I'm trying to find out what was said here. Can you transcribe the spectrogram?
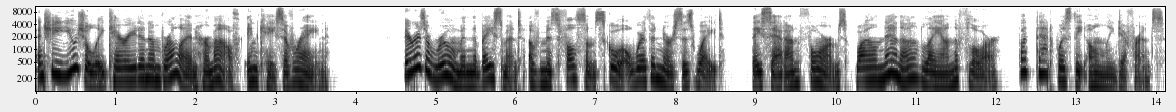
and she usually carried an umbrella in her mouth in case of rain. There is a room in the basement of Miss Fulsom's school where the nurses wait. They sat on forms while Nana lay on the floor, but that was the only difference.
